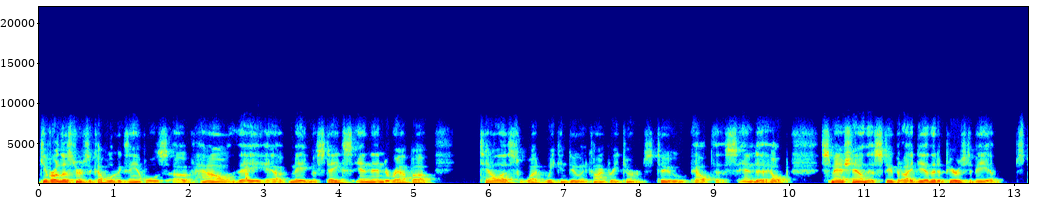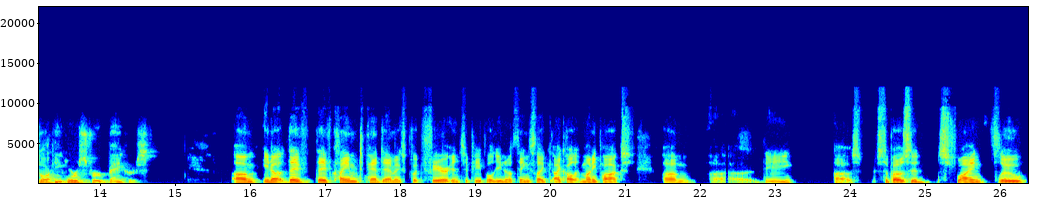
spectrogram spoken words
give our listeners a couple of examples of how they have made mistakes. And then to wrap up, tell us what we can do in concrete terms to help this and to help smash down this stupid idea that appears to be a stalking horse for bankers. Um, you know, they've they've claimed pandemics put fear into people. You know, things like I call it moneypox, um, uh, the uh, supposed swine flu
